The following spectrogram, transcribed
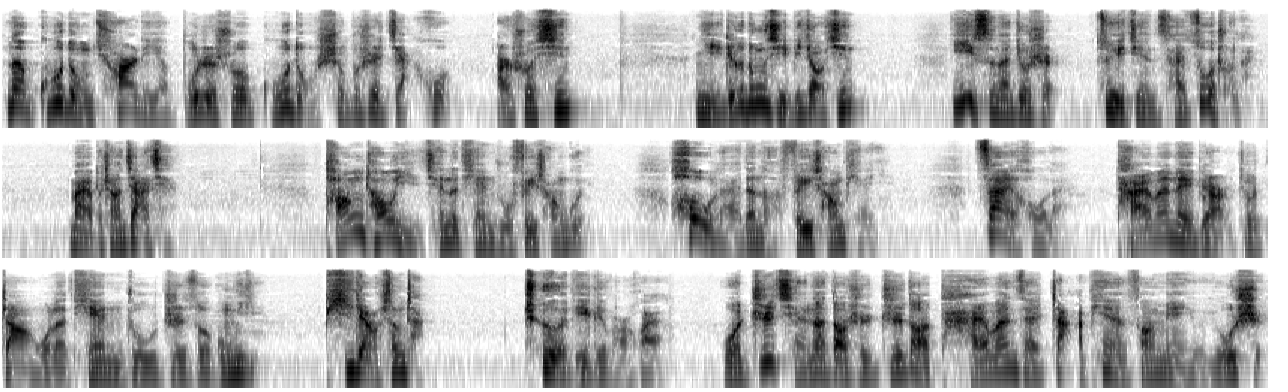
那古董圈里也不是说古董是不是假货，而说新。你这个东西比较新，意思呢就是最近才做出来，卖不上价钱。唐朝以前的天珠非常贵，后来的呢非常便宜。再后来，台湾那边就掌握了天珠制作工艺，批量生产，彻底给玩坏了。我之前呢倒是知道台湾在诈骗方面有优势，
